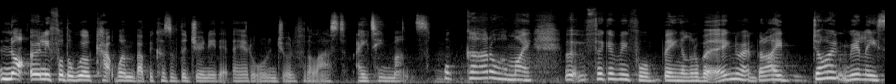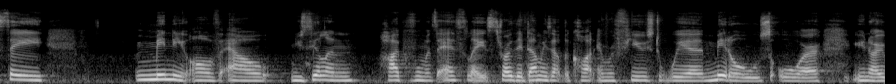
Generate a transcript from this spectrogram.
not only for the World Cup win, but because of the journey that they had all endured for the last 18 months. Well, ka aroha mai, forgive me for being a little bit ignorant, but I don't really see many of our New Zealand high performance athletes throw their dummies out the cot and refuse to wear medals or, you know,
